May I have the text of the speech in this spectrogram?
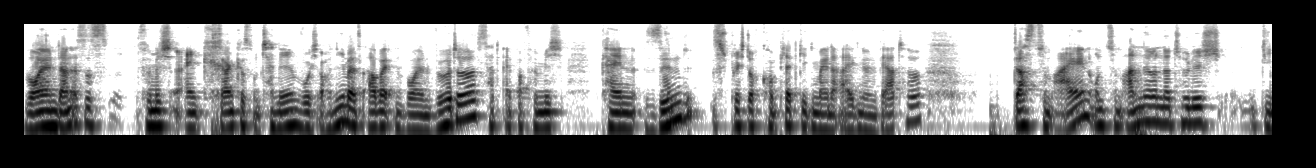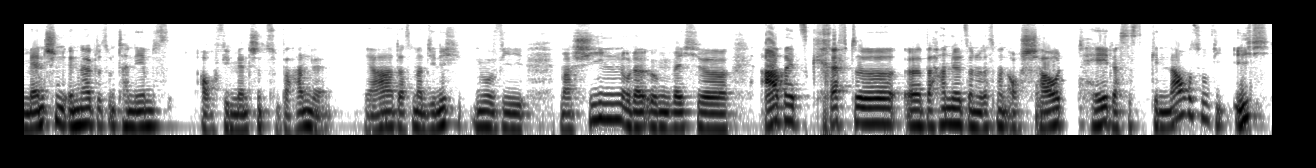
wollen, dann ist es für mich ein krankes Unternehmen, wo ich auch niemals arbeiten wollen würde. Es hat einfach für mich keinen Sinn. Es spricht doch komplett gegen meine eigenen Werte. Das zum einen und zum anderen natürlich die Menschen innerhalb des Unternehmens auch wie Menschen zu behandeln. Ja, dass man die nicht nur wie Maschinen oder irgendwelche Arbeitskräfte äh, behandelt, sondern dass man auch schaut, hey, das ist genauso wie ich,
